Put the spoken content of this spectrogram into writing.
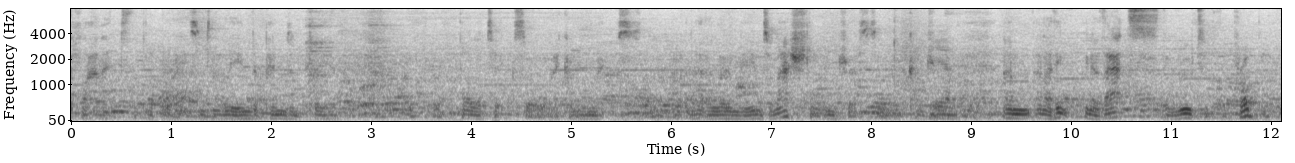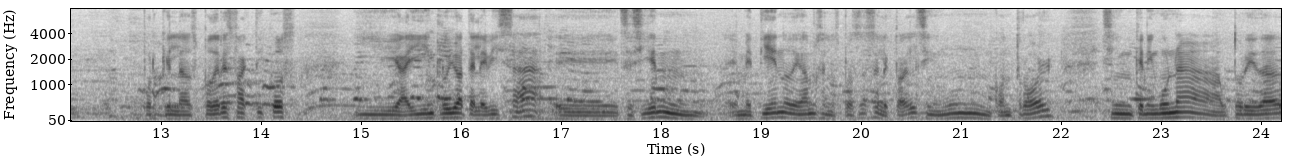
planet that operates entirely independently of, of, of politics or economics, let alone the international interests of the country. Um, and I think you know that's the root of the problem. Porque los poderes fácticos, y ahí incluyo a Televisa, eh, se siguen eh, metiendo, digamos, en los procesos electorales sin ningún control, sin que ninguna autoridad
